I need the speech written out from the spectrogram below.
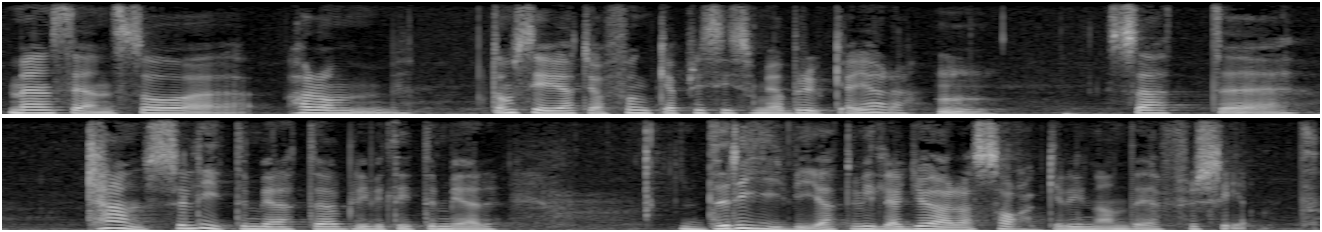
Men sen så har de, de ser ju att jag funkar precis som jag brukar göra. Så att eh, kanske lite mer att det har blivit lite mer driv i att vilja göra saker innan det är för sent.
